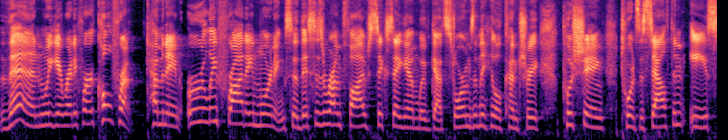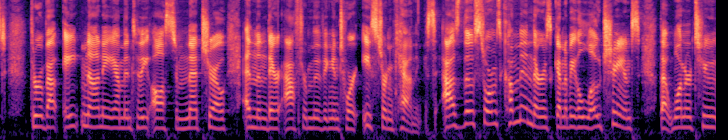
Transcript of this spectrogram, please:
Then we get ready for a cold front coming in early Friday morning. So this is around 5, 6 a.m. We've got storms in the hill country pushing towards the south and east through about 8, 9 a.m. into the Austin metro and then thereafter moving into our eastern counties. As those storms come in, there is going to be a low chance that one or two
